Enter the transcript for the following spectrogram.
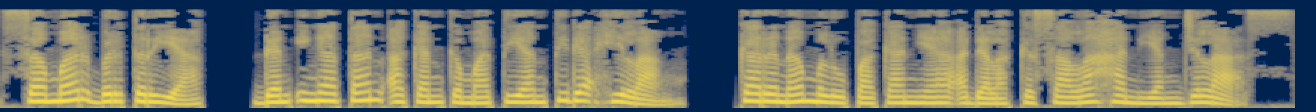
Samar berteriak, dan ingatan akan kematian tidak hilang. Karena melupakannya adalah kesalahan yang jelas.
